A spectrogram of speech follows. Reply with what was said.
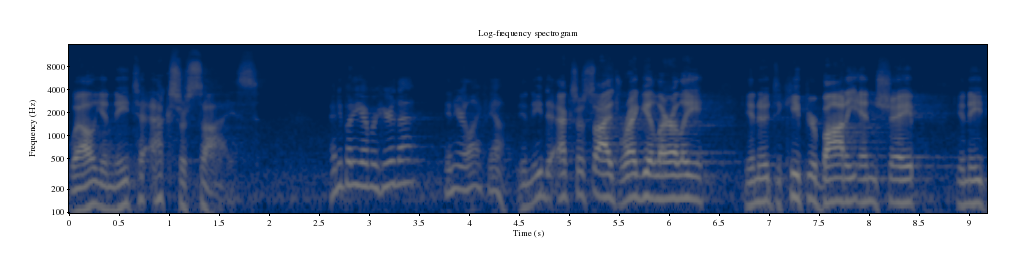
well, you need to exercise. Anybody ever hear that in your life? Yeah. You need to exercise regularly. You need to keep your body in shape. You need,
